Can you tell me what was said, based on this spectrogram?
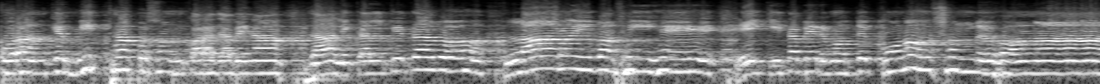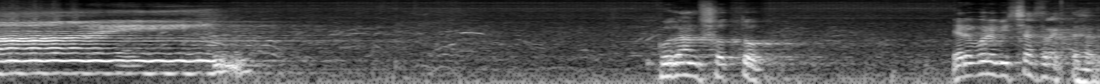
কোরআনকে মিথ্যা পোষণ করা যাবে না। জালিকাল কিতাব লা রাইবা ফিহে। এই কিতাবের মধ্যে কোনো সন্দেহ নাই। কোরআন সত্য, এর উপরে বিশ্বাস রাখতে হবে।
